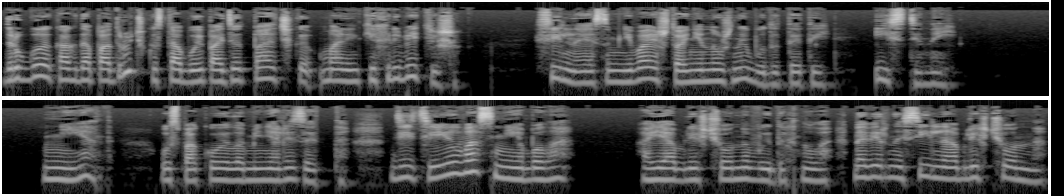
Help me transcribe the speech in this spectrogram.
другое, когда под ручку с тобой пойдет пачка маленьких ребятишек. Сильно я сомневаюсь, что они нужны будут этой истиной. «Нет», — успокоила меня Лизетта, — «детей у вас не было». А я облегченно выдохнула. Наверное, сильно облегченно,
